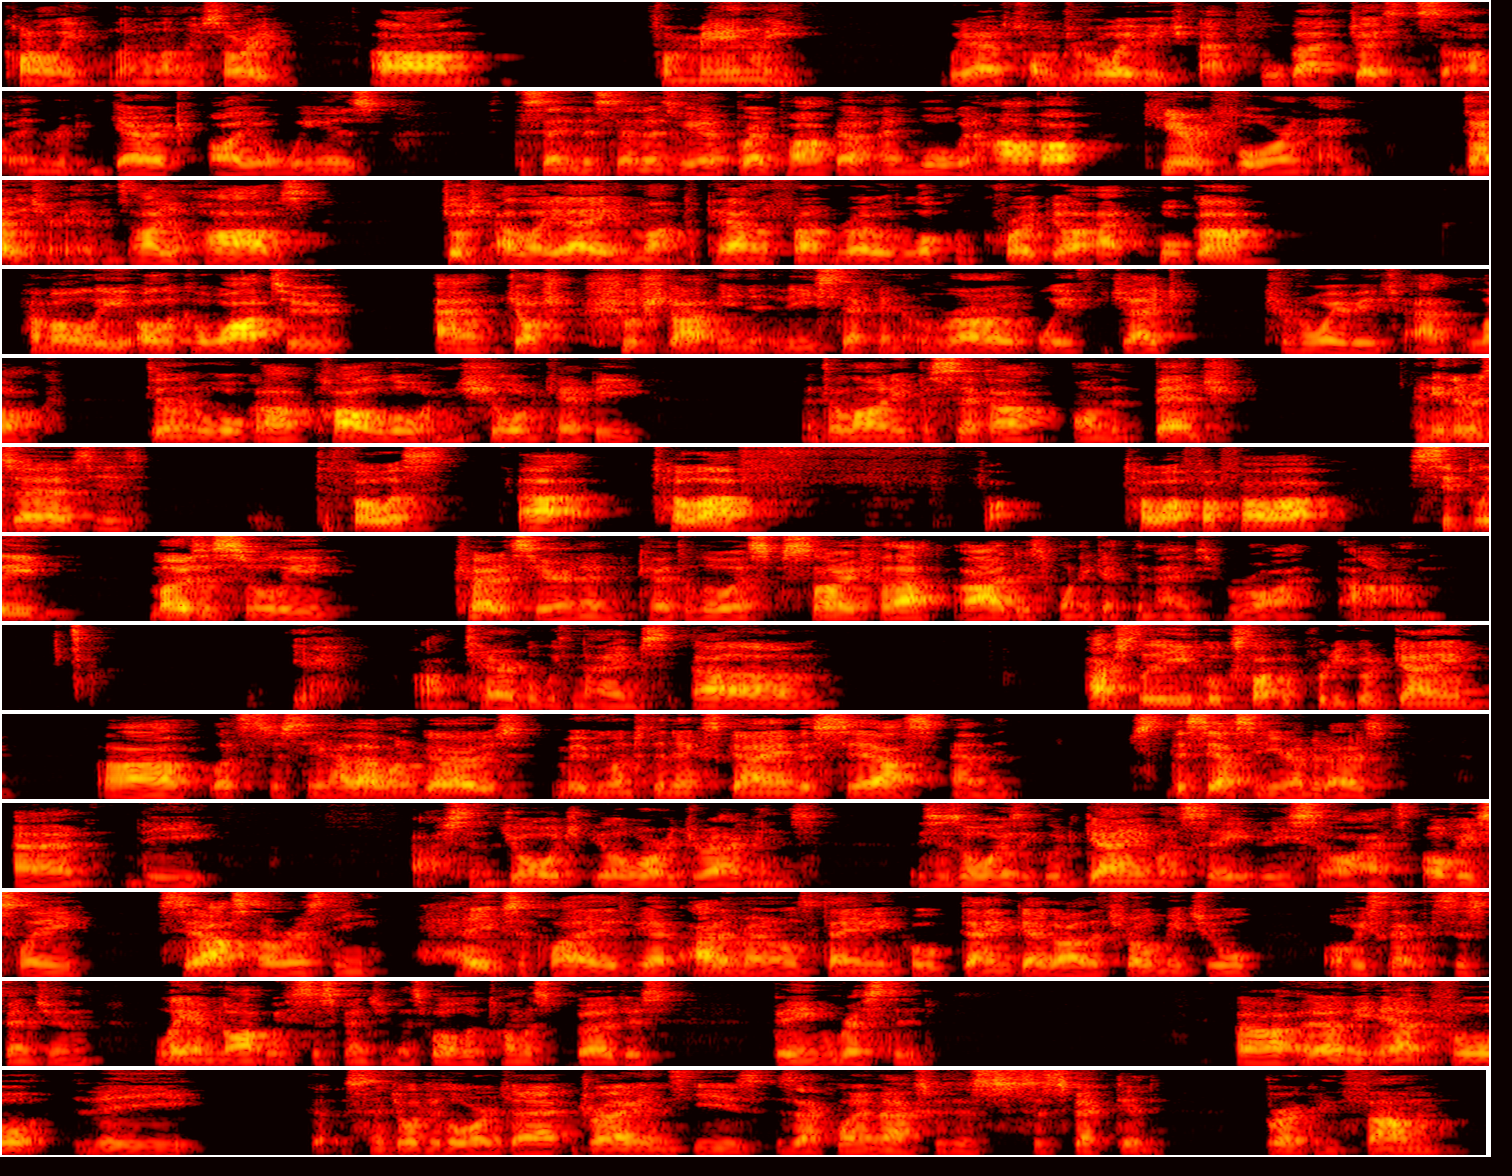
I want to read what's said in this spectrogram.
Connelly Lemuelu, sorry. Um, for Manly, we have Tom Trbojevic at fullback, Jason Saab and Reuben Garrick are your wingers. Descending the centres, we have Brad Parker and Morgan Harper, Kieran Foran and Daly Cherry Evans are your halves. Josh Aloiai and Mark DePau in the front row with Lachlan Croker at hooker. Haumole Olakau'atu and Josh Schuster in the second row with Jake Trbojevic at lock. Dylan Walker, Kyle Lawton, Sean Keppie, and Talani Paseka on the bench. And in the reserves is Tafoas uh, Toa Fafawa, Sipley, Moses Suli, Curtis Heron, and Kurt Lewis. Sorry for that. I just want to get the names right. Um, yeah, I'm terrible with names. Um, actually, looks like a pretty good game. Uh, let's just see how that one goes. Moving on to the next game, the South and the, the South Sydney Rabbitohs and the uh, St George Illawarra Dragons. This is always a good game. Let's see these sides. Obviously, South are resting heaps of players. We have Adam Reynolds, Damien Cook, Dane Gagai, Latrell Mitchell, obviously out with suspension, Liam Knight with suspension as well, and Thomas Burgess being rested. Uh, only out for the St. George Illawarra Dragons is Zach Lomax with a suspected broken thumb.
